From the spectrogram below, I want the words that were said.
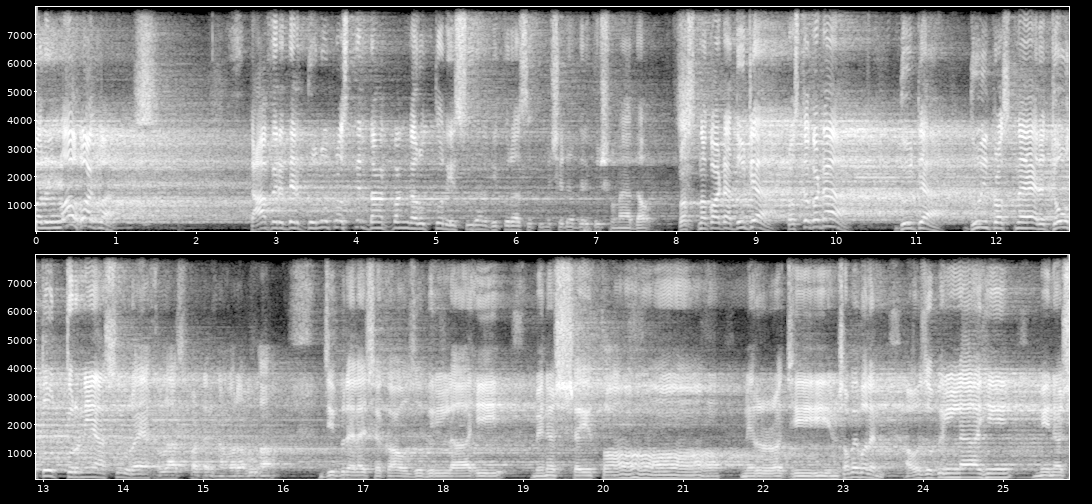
বলেন কাফেরদের দুনো প্রশ্নের দাঁত ভাঙ্গার উত্তর এই সুরার ভিতরে আছে। তুমি সেটাদেরকে শোনা দাও। প্রশ্ন কয়টা? দুইটা। প্রশ্ন কয়টা? দুইটা। দুই প্রশ্নের যৌথ উত্তর নিয়ে সুরা এখলাস পাঠের নামার আল্লাহ জিব্রাইল এসে কাউযু বিল্লাহি মিনাশ শাইতানির রাজিম সবাই বলেন আউযু বিল্লাহি মিনাশ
